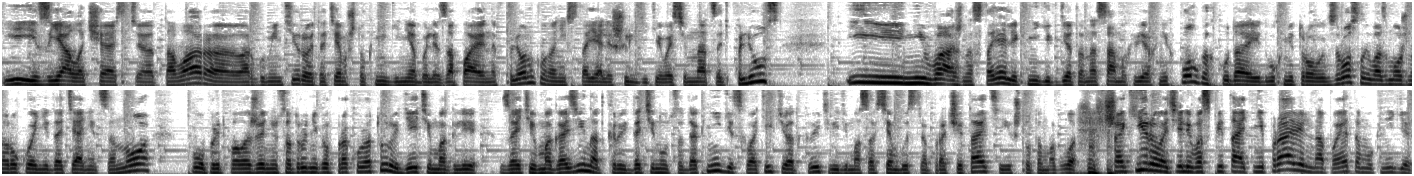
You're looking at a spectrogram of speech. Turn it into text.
и изъяла часть э, товара, аргументируя это тем, что книги не были запаяны в пленку, на них стояли шильдики 18+, и неважно, стояли книги где-то на самых верхних полках, куда и двухметровый взрослый, возможно, рукой не дотянется, но по предположению сотрудников прокуратуры, дети могли зайти в магазин, открыть, дотянуться до книги, схватить ее, открыть, видимо, совсем быстро прочитать, и их что-то могло шокировать или воспитать неправильно, поэтому книги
